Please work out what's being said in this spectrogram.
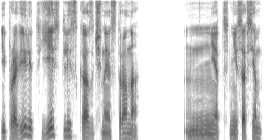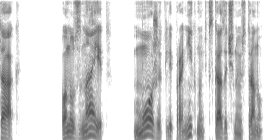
и проверит, есть ли сказочная страна. Нет, не совсем так. Он узнает, может ли проникнуть в сказочную страну.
